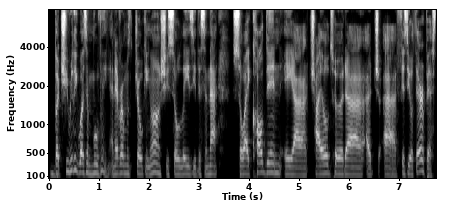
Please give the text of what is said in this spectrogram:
but she really wasn't moving. And everyone was joking, oh, she's so lazy, this and that. So I called in a uh, childhood uh, a, ch- uh, physiotherapist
